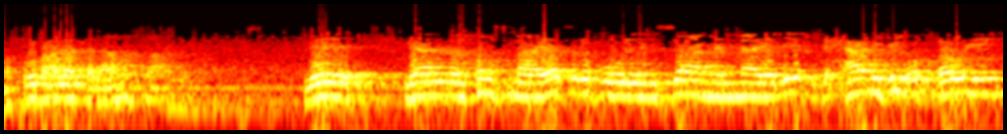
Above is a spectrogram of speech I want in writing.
مفروض على كلامك ما عليه ليه؟ لأن الخمس ما يصرفه الإنسان مما يليق بحاله الأخروي.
